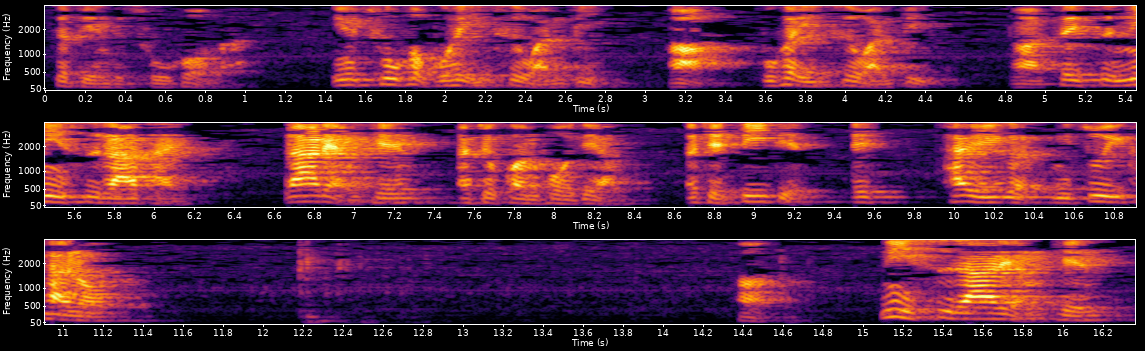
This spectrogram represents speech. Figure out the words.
这边的出货嘛，因为出货不会一次完毕啊，不会一次完毕啊，这次逆势拉抬，拉两天那就灌破掉，而且低点，哎，还有一个你注意看哦，啊，逆势拉两天，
